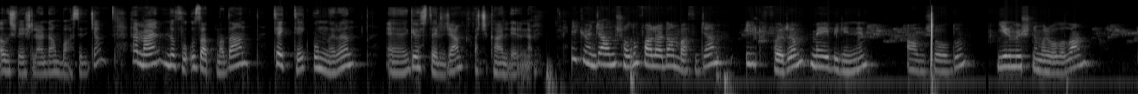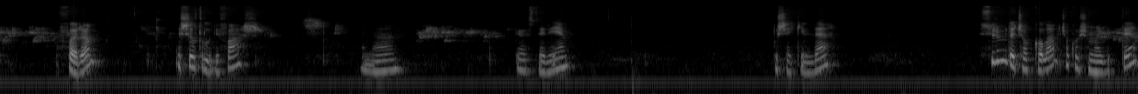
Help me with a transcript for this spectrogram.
alışverişlerden bahsedeceğim. Hemen lafı uzatmadan tek tek bunların e, göstereceğim açık hallerini. İlk önce almış olduğum farlardan bahsedeceğim. İlk farım Maybelline'in almış olduğum 23 numaralı olan farım. Işıltılı bir far. Hemen göstereyim. Bu şekilde. Sürümü de çok kolay. Çok hoşuma gitti.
